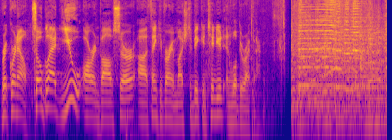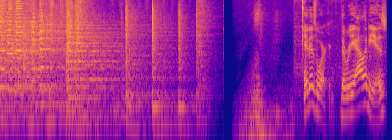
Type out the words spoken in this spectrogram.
Rick Grenell, so glad you are involved, sir. Uh, thank you very much. To be continued, and we'll be right back. It is working. The reality is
